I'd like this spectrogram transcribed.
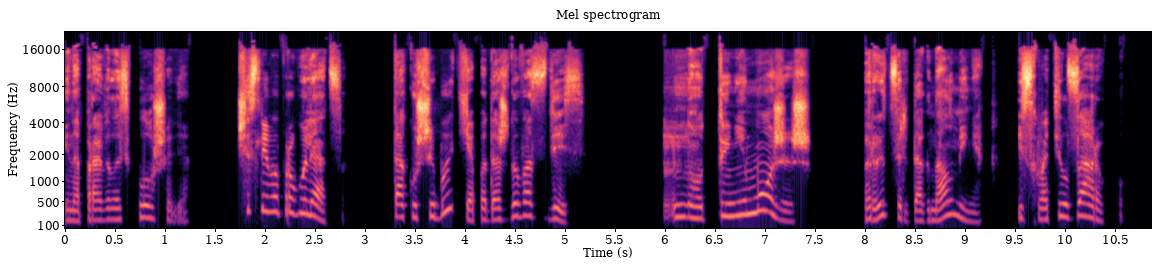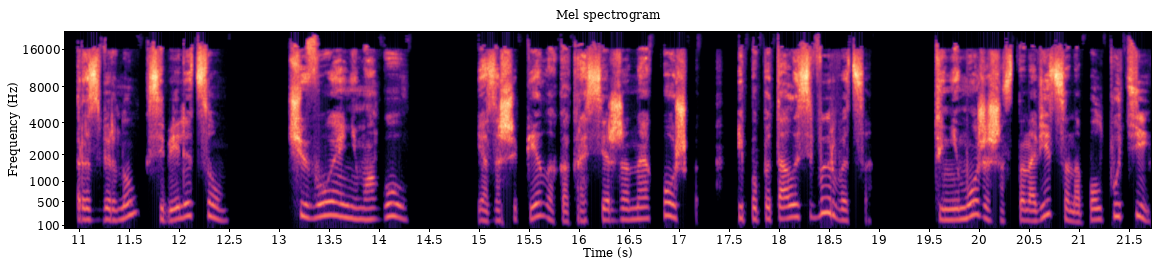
и направилась к лошади. Счастливо прогуляться. Так уж и быть, я подожду вас здесь. Но ты не можешь. Рыцарь догнал меня и схватил за руку, развернул к себе лицом. Чего я не могу? Я зашипела, как рассерженная кошка, и попыталась вырваться. Ты не можешь остановиться на полпути.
